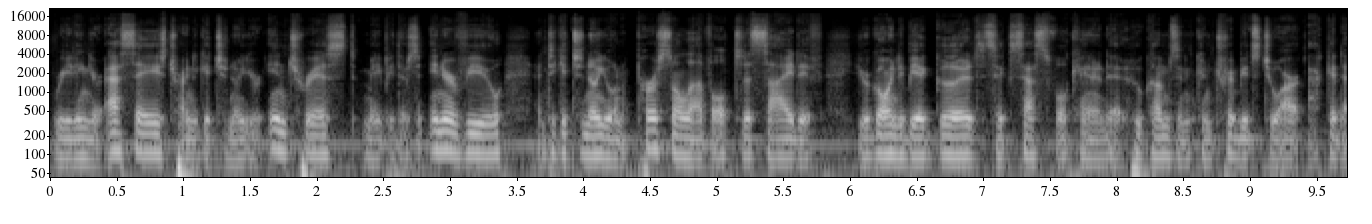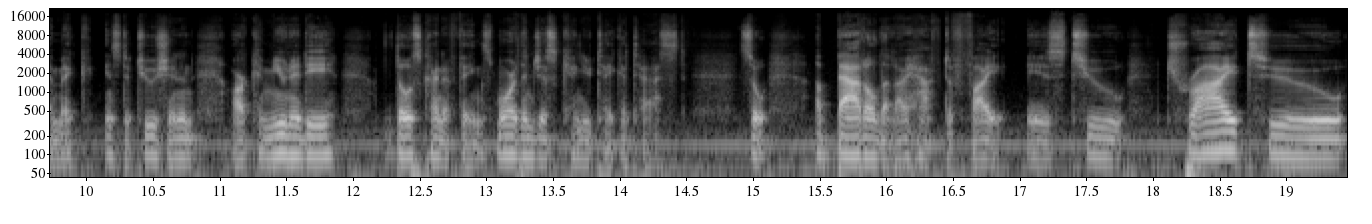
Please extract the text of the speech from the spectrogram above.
reading your essays, trying to get to know your interest. Maybe there's an interview, and to get to know you on a personal level to decide if you're going to be a good, successful candidate who comes and contributes to our academic institution, and our community, those kind of things, more than just can you take a test. So, a battle that I have to fight is to try to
